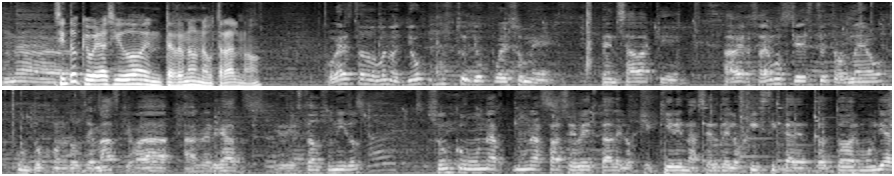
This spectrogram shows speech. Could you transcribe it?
una... Siento que hubiera sido en terreno neutral, ¿no? Hubiera estado bueno, yo justo yo por eso me pensaba que, a ver, sabemos que este torneo, junto con los demás que va a albergar eh, Estados Unidos, son como una, una fase beta de lo que quieren hacer de logística dentro de todo el mundial.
